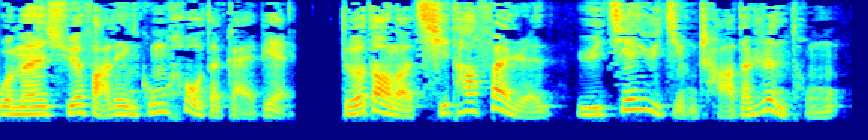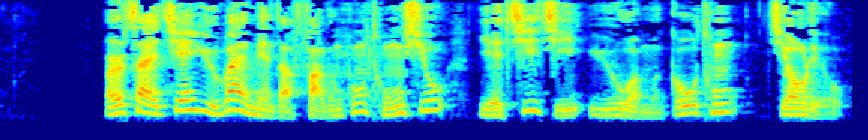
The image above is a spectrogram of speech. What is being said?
我们学法练功后的改变，得到了其他犯人与监狱警察的认同，而在监狱外面的法轮功同修也积极与我们沟通交流。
